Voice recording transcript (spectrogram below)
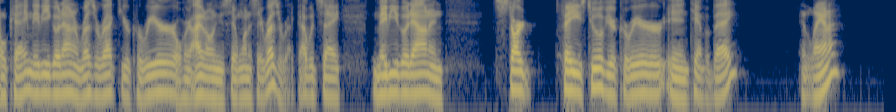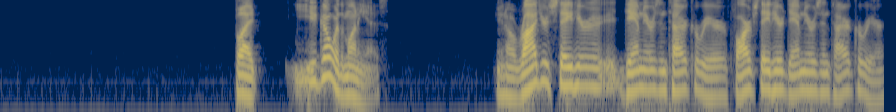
Okay, maybe you go down and resurrect your career, or I don't even say want to say resurrect. I would say maybe you go down and start phase two of your career in Tampa Bay, Atlanta. But you go where the money is. You know, Rodgers stayed here damn near his entire career. Favre stayed here damn near his entire career.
